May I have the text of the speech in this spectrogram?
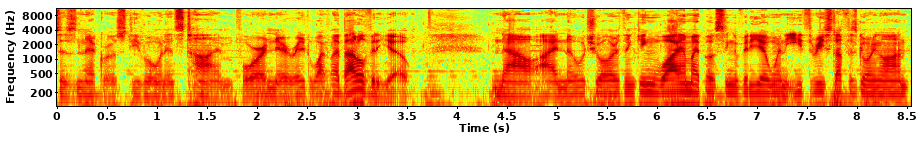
This is NecroStevo and it's time for a narrated Wi-Fi battle video. Now, I know what you all are thinking, why am I posting a video when E3 stuff is going on?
